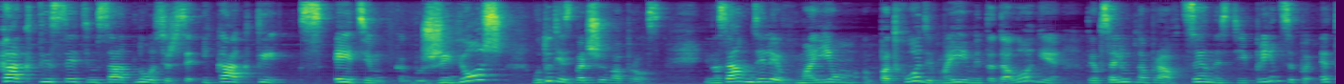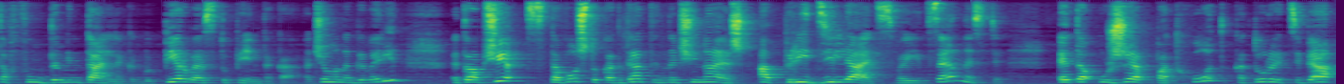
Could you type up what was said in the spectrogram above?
как ты с этим соотносишься и как ты с этим как бы живешь, вот тут есть большой вопрос. И на самом деле в моем подходе, в моей методологии – ты абсолютно прав. Ценности и принципы — это фундаментальная, как бы первая ступень такая. О чем она говорит? Это вообще с того, что когда ты начинаешь определять свои ценности, это уже подход, который тебя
